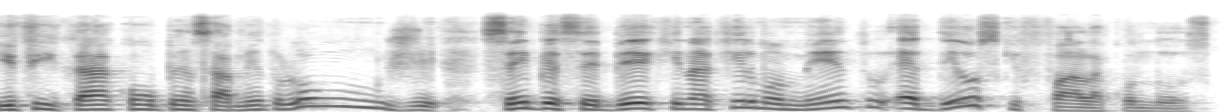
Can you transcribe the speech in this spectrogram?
e ficar com o pensamento longe, sem perceber que naquele momento é Deus que fala conosco.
